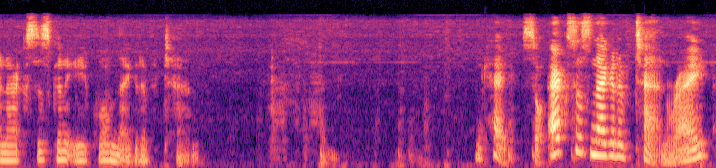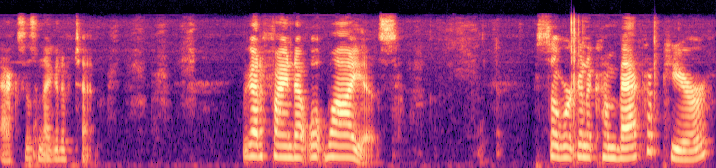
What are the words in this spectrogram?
and x is going to equal negative 10. Okay, so x is negative 10, right? x is negative 10. We got to find out what y is. So we're going to come back up here.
